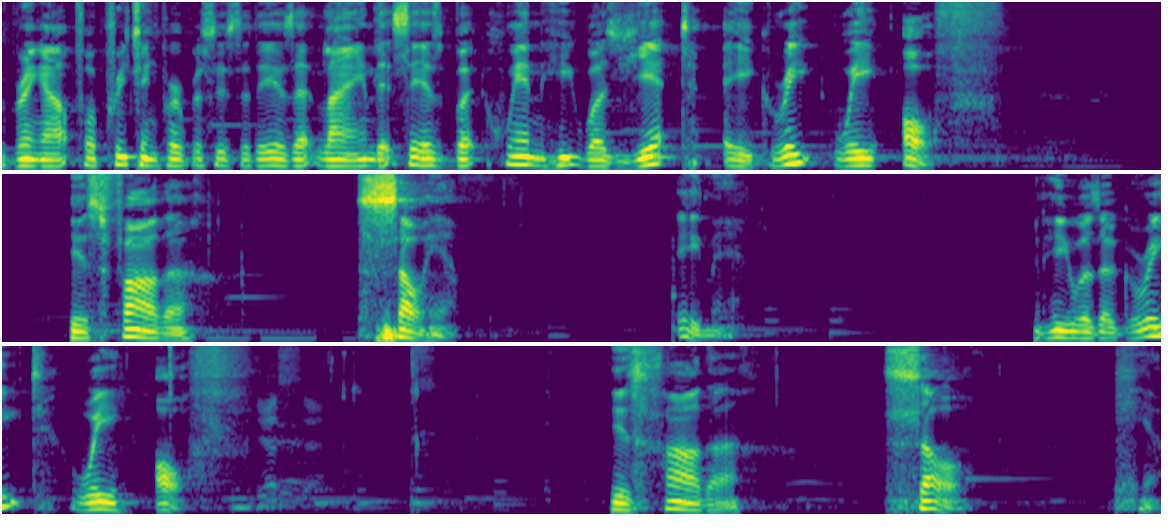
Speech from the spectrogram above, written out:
to bring out for preaching purposes that there's that line that says, But when he was yet a great way off, his father saw him. Amen. And he was a great way off. His father saw him.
